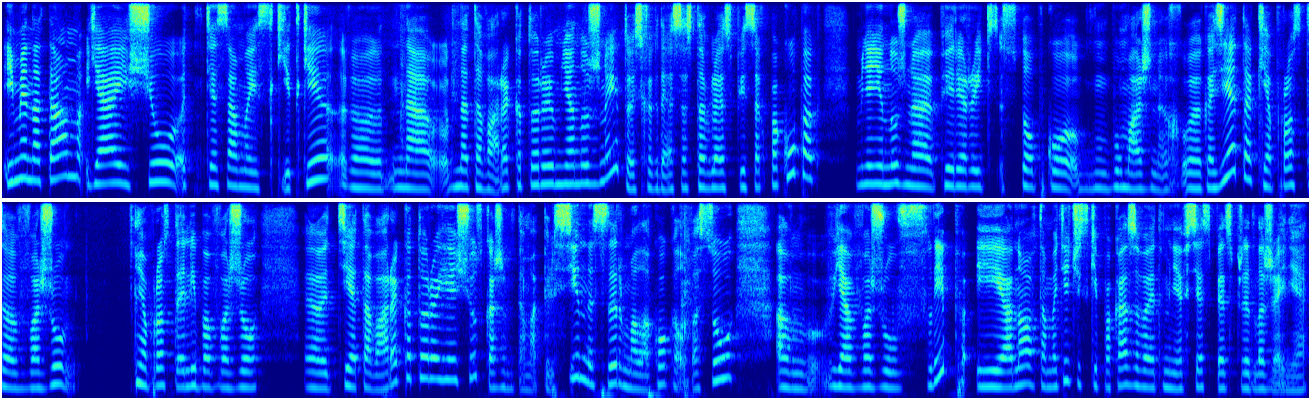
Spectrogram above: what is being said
Именно там я ищу те самые скидки э, на, на товары, которые мне нужны. То есть, когда я составляю список покупок, мне не нужно перерыть стопку бумажных э, газеток, я просто ввожу я просто либо ввожу э, те товары, которые я ищу, скажем, там апельсины, сыр, молоко, колбасу, э, я ввожу в флип, и оно автоматически показывает мне все спецпредложения.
